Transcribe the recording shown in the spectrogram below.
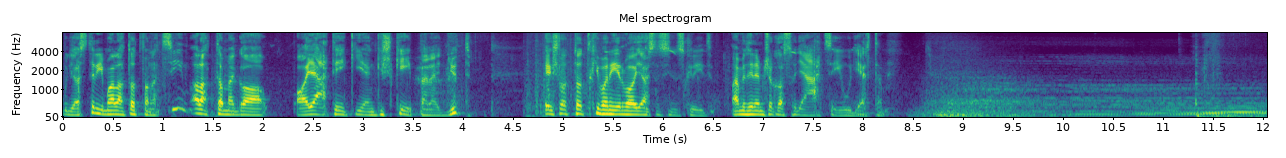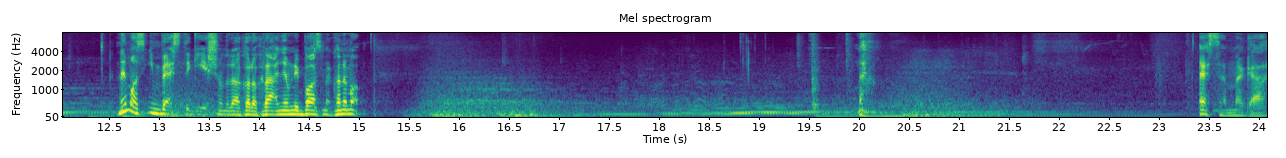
ugye a stream alatt ott van a cím, alatta meg a, a játék ilyen kis képpel együtt, és ott, ott ki van írva, hogy Assassin's Creed. Amit nem csak az, hogy AC, úgy értem. Nem az investigation akarok rányomni, bazd meg, hanem a... Eszem megáll.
